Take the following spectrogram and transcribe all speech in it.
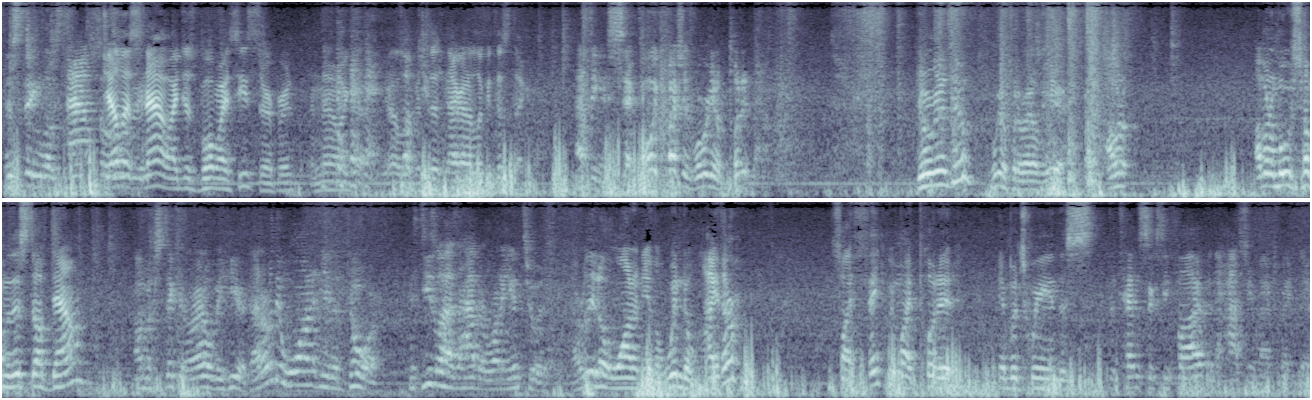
This thing looks absolutely Jealous now. I just bought my sea serpent, and now I got, gotta look at this. Now I gotta look at this thing. That thing is sick. The only question is where we're gonna put it now. You know what we're gonna do? We're gonna put it right over here. I'm gonna, I'm gonna move some of this stuff down. I'm gonna stick it right over here. I don't really want it near the door because Diesel has a habit of running into it. I really don't want it near the window either. So I think we might put it in between this, the 1065 and the Hassing Max right there.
